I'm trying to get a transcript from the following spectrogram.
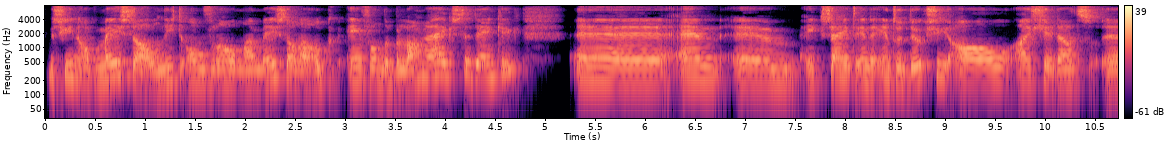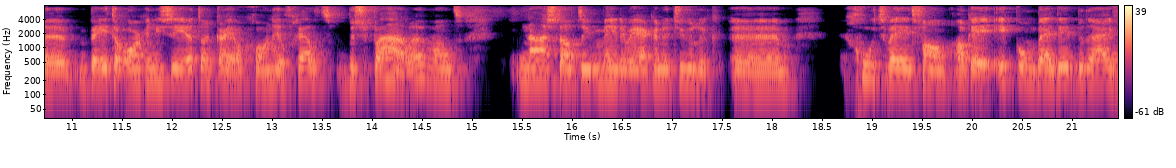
misschien ook meestal, niet overal, maar meestal wel ook een van de belangrijkste, denk ik. Uh, en um, ik zei het in de introductie al, als je dat uh, beter organiseert, dan kan je ook gewoon heel veel geld besparen. Want naast dat die medewerker natuurlijk um, goed weet van, oké, ik kom bij dit bedrijf,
